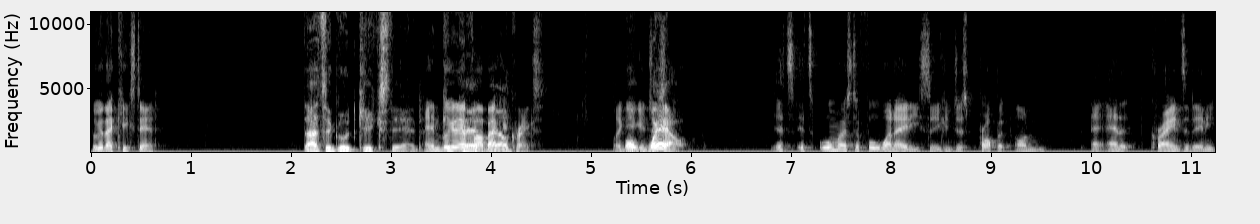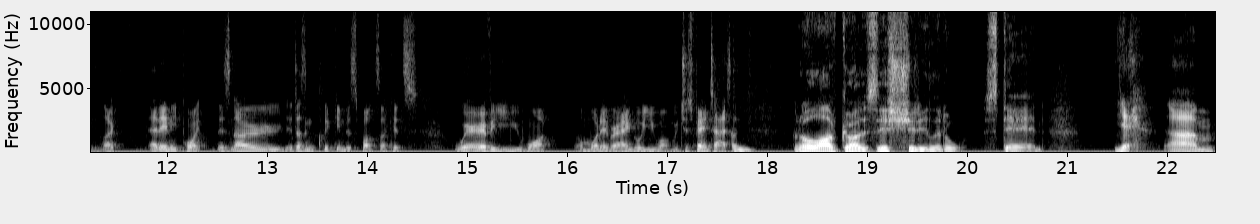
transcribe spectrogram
Look at that kickstand, That's a good kickstand. and look at how far back it cranks. Like Oh can just- wow! it's it's almost a full 180 so you can just prop it on and it cranes at any like at any point there's no it doesn't click into spots like it's wherever you want on whatever angle you want which is fantastic And all I've got is this shitty little stand. yeah um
